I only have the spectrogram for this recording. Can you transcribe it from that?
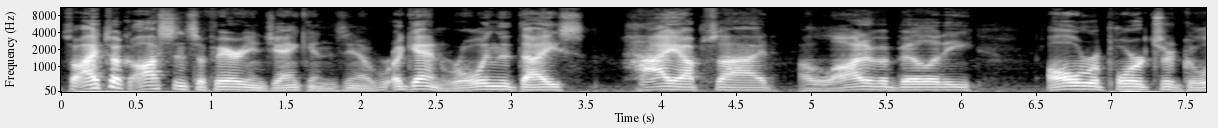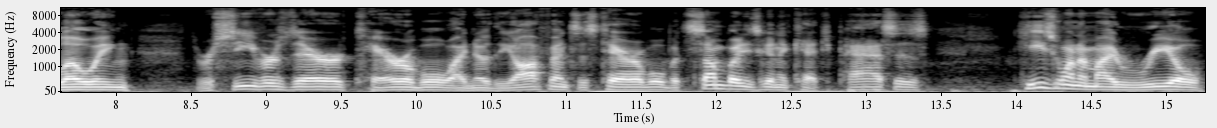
So I took Austin Seferian Jenkins. You know, again, rolling the dice, high upside, a lot of ability. All reports are glowing. The receivers there are terrible. I know the offense is terrible, but somebody's going to catch passes. He's one of my real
